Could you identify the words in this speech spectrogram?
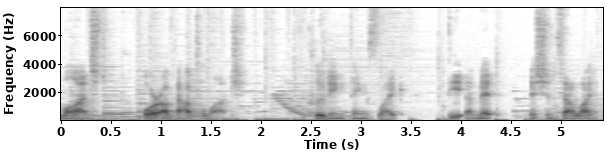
launched or about to launch, including things like the EMIT mission satellite,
